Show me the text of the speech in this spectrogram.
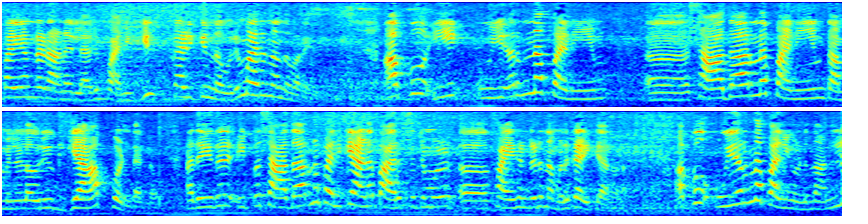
ഫൈവ് ഹൺഡ്രഡ് ആണ് എല്ലാവരും പനിക്ക് കഴിക്കുന്ന ഒരു മരുന്നെന്ന് പറയുന്നത്. അപ്പോൾ ഈ ഉയർന്ന പനിയും സാധാരണ പനിയും തമ്മിലുള്ള ഒരു ഗ്യാപ്പ് ഉണ്ടല്ലോ. അതായത് ഇപ്പൊ സാധാരണ പനിക്കാണ് പാരസെറ്റമോൾ ഫൈവ് ഹൺഡ്രഡ് നമ്മൾ കഴിക്കാറുള്ളത്. അപ്പോൾ ഉയർന്ന പനിയുണ്ട് നല്ല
